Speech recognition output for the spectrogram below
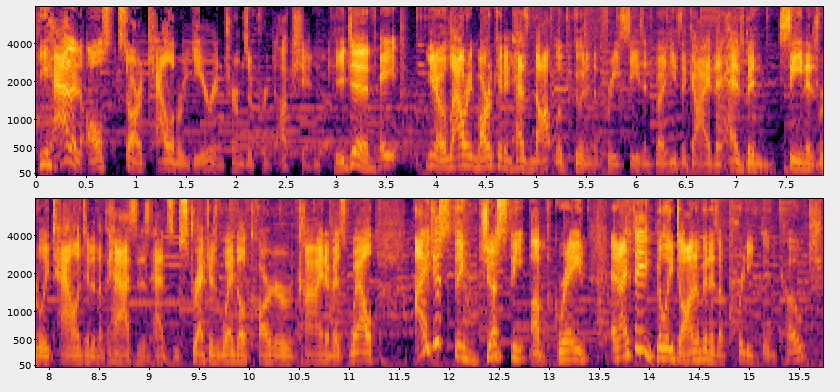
he had an All Star caliber year in terms of production. He did. They, you know, Lauri Markkanen has not looked good in the preseason, but he's a guy that has been seen as really talented in the past and has had some stretches. Wendell Carter kind of as well. I just think just the upgrade, and I think Billy Donovan is a pretty good coach.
